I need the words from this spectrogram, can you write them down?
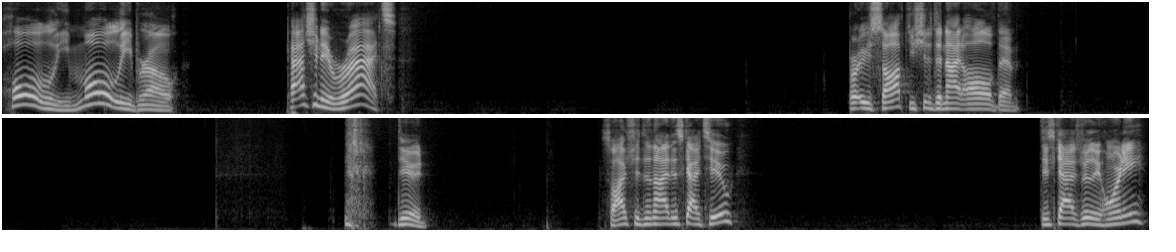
Holy moly, bro. Passionate rats. Bro, you soft? You should have denied all of them. Dude. So I should deny this guy too? This guy's really horny?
